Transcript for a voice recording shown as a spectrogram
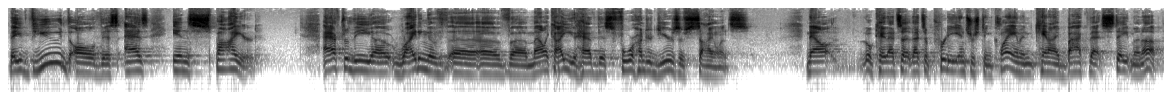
They viewed all of this as inspired. After the uh, writing of, uh, of uh, Malachi, you have this 400 years of silence. Now, okay, that's a, that's a pretty interesting claim, and can I back that statement up?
